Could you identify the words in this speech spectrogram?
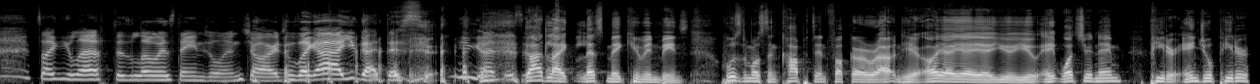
it's like he left his lowest angel in charge. was like, ah, you got this. You got this. God, like, let's make human beings. Who's the most incompetent fucker around here? Oh yeah, yeah, yeah. You, you. Hey, what's your name? Peter, Angel Peter.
